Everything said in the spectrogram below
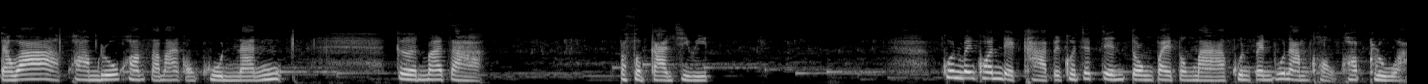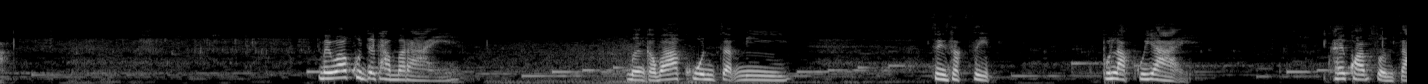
แต่ว่าความรู้ความสามารถของคุณนั้น เกิดมาจาก ประสบการณ์ชีวิต คุณเป็นคนเด็ดขาดเป็นคนชัดเจนตรงไปตรงมา คุณเป็นผู้นำของครอบครัว ไม่ว่าคุณจะทำอะไร เหมือนกับว่าคุณจะมีสิ่งศักดิ์สิทธิ์ ผู้หลักผู้ใหญ่ ให้ความสนใจ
